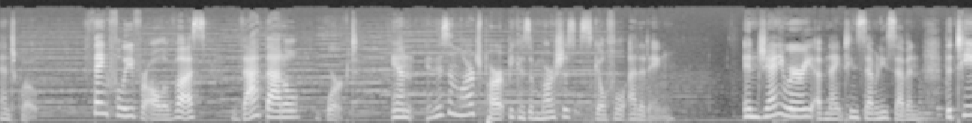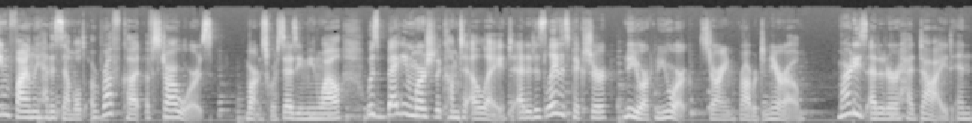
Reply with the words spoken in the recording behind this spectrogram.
End quote. Thankfully for all of us, that battle worked. And it is in large part because of Marcia's skillful editing. In January of 1977, the team finally had assembled a rough cut of Star Wars. Martin Scorsese, meanwhile, was begging Marcia to come to LA to edit his latest picture, New York, New York, starring Robert De Niro. Marty's editor had died, and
